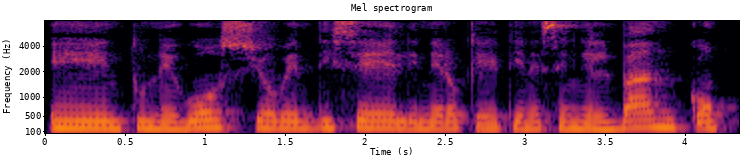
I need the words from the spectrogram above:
en tu negocio, bendice el dinero que tienes en el banco.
